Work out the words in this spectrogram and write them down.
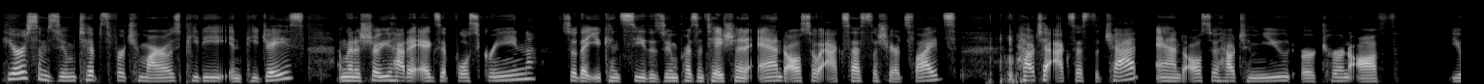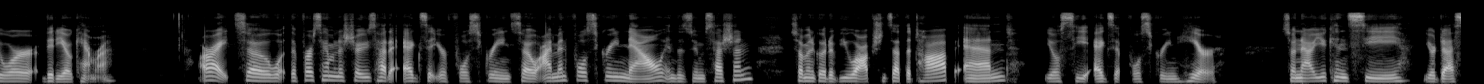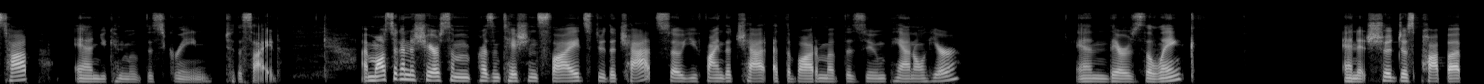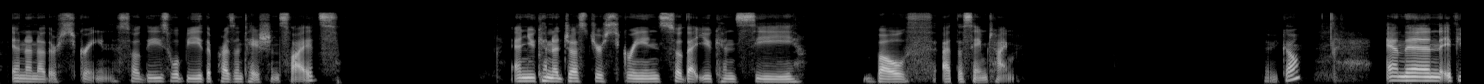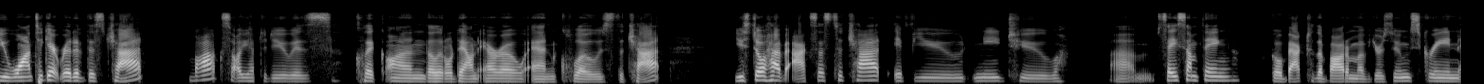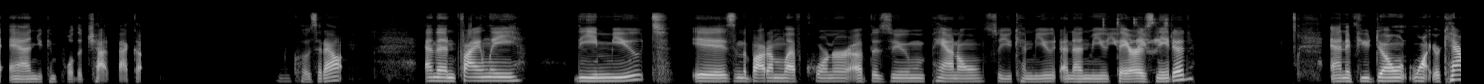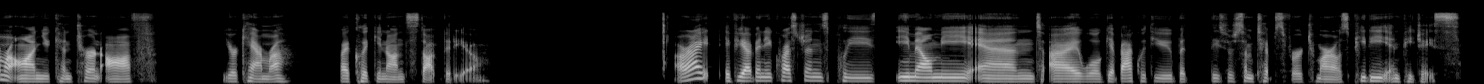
Here are some Zoom tips for tomorrow's PD in PJs. I'm going to show you how to exit full screen so that you can see the Zoom presentation and also access the shared slides, how to access the chat, and also how to mute or turn off your video camera. All right, so the first thing I'm going to show you is how to exit your full screen. So I'm in full screen now in the Zoom session. So I'm going to go to view options at the top and you'll see exit full screen here. So now you can see your desktop and you can move the screen to the side. I'm also going to share some presentation slides through the chat. So you find the chat at the bottom of the Zoom panel here. And there's the link. And it should just pop up in another screen. So these will be the presentation slides. And you can adjust your screens so that you can see both at the same time. There you go. And then if you want to get rid of this chat box, all you have to do is click on the little down arrow and close the chat. You still have access to chat. If you need to um, say something, go back to the bottom of your Zoom screen and you can pull the chat back up. Close it out. And then finally, the mute is in the bottom left corner of the Zoom panel, so you can mute and unmute there as needed. And if you don't want your camera on, you can turn off your camera by clicking on stop video. All right, if you have any questions, please email me and I will get back with you. But these are some tips for tomorrow's PD and PJs.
